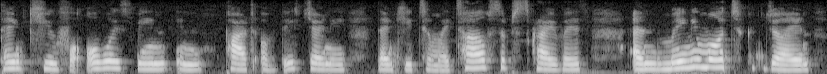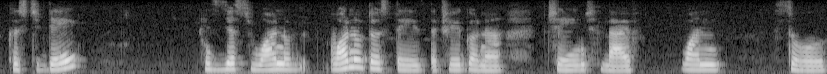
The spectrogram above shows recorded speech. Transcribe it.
Thank you for always being in part of this journey. Thank you to my 12 subscribers and many more to join because today is just one of one of those days that we're gonna change life one soul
